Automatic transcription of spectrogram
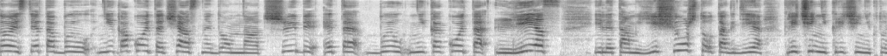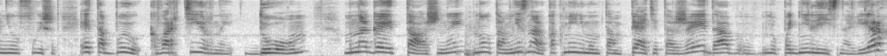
То есть это был не какой-то частный дом на отшибе, это был не какой-то лес или там еще что-то, где кричи, не кричи, никто не услышит. Это был квартирный дом, многоэтажный, ну там, не знаю, как минимум там 5 этажей, да, ну поднялись наверх.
